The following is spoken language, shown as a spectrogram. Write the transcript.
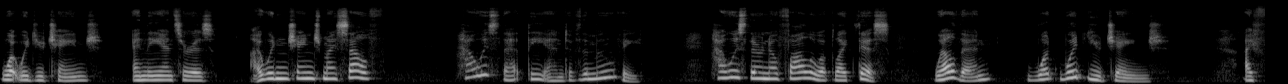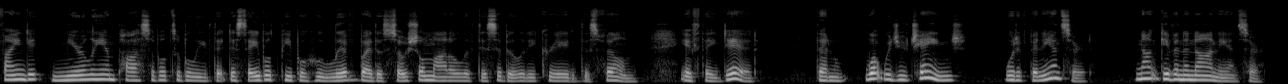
What would you change? and the answer is, I wouldn't change myself, how is that the end of the movie? How is there no follow up like this? Well, then, what would you change? I find it nearly impossible to believe that disabled people who live by the social model of disability created this film. If they did, then what would you change would have been answered not given a non answer.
